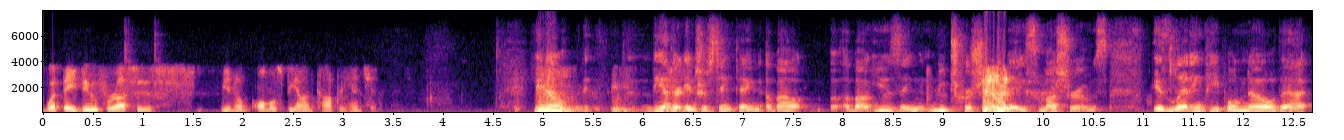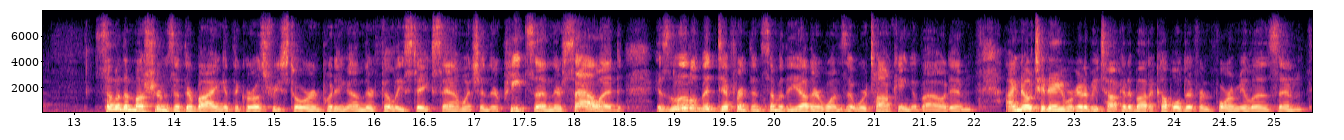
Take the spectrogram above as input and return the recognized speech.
what they do for us is, you know, almost beyond comprehension. You know, hmm. The, the other interesting thing about about using nutritional based mushrooms is letting people know that some of the mushrooms that they're buying at the grocery store and putting on their Philly steak sandwich and their pizza and their salad is a little bit different than some of the other ones that we're talking about. And I know today we're going to be talking about a couple different formulas, and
